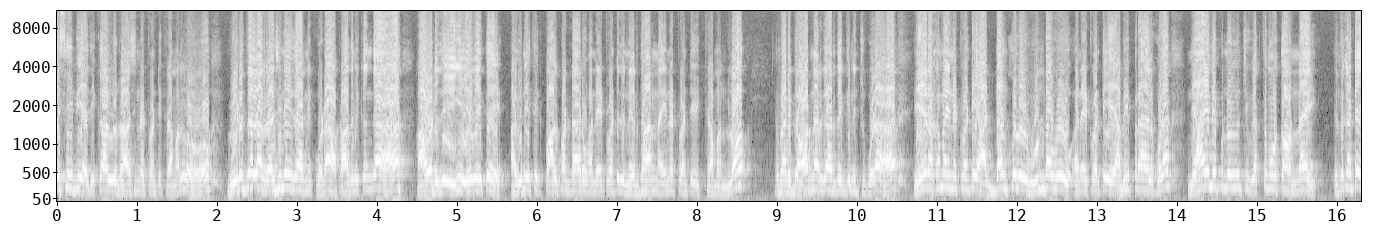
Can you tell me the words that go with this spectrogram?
ఏసీబీ అధికారులు రాసినటువంటి క్రమంలో విడుదల రజనీ గారిని కూడా ప్రాథమికంగా ఆవిడది ఏదైతే అవినీతికి పాల్పడ్డారు అనేటువంటిది నిర్ధారణ అయినటువంటి క్రమంలో మరి గవర్నర్ గారి దగ్గర నుంచి కూడా ఏ రకమైనటువంటి అడ్డంకులు ఉండవు అనేటువంటి అభిప్రాయాలు కూడా న్యాయ నిపుణుల నుంచి వ్యక్తమవుతా ఉన్నాయి. ఎందుకంటే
